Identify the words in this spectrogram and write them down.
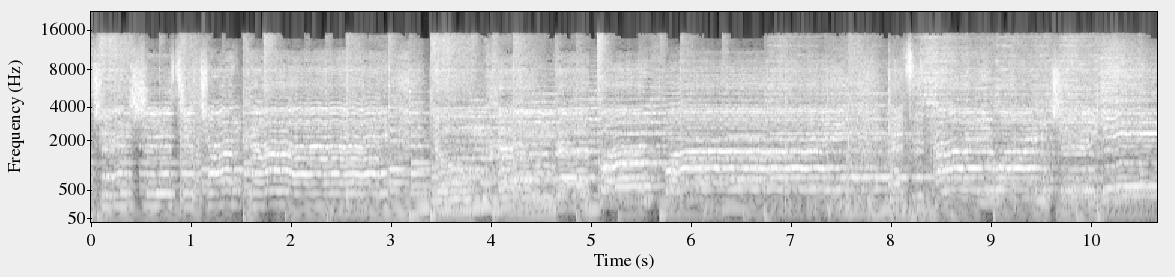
全世界传开，永恒的关怀。 只因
